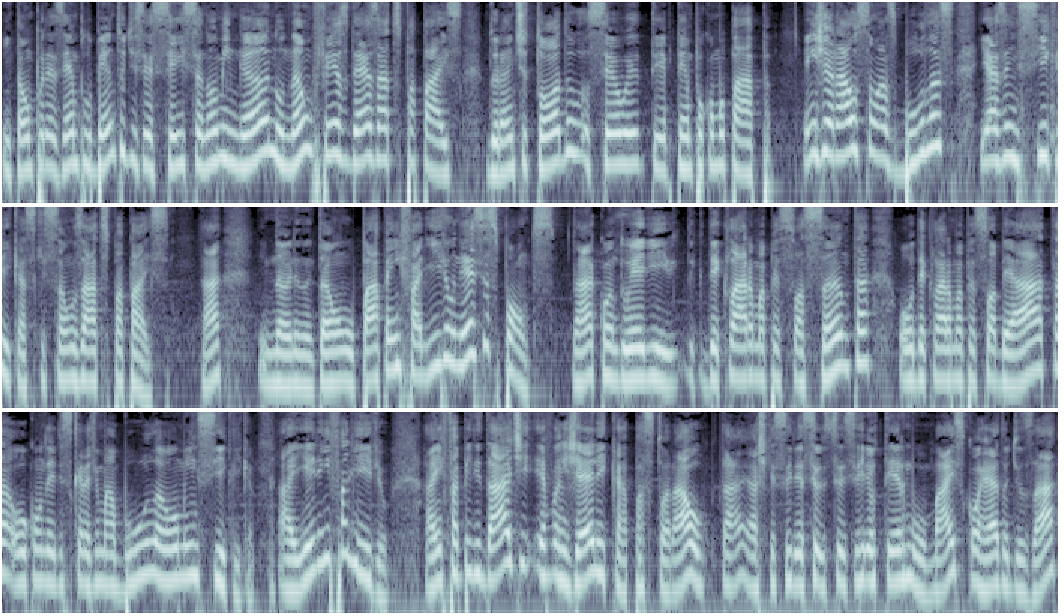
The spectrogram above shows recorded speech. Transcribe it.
Então, por exemplo, Bento XVI, se eu não me engano, não fez 10 atos papais durante todo o seu tempo como Papa. Em geral, são as bulas e as encíclicas que são os atos papais. Tá? Então, o Papa é infalível nesses pontos. Tá? Quando ele declara uma pessoa santa, ou declara uma pessoa beata, ou quando ele escreve uma bula ou uma encíclica. Aí ele é infalível. A infabilidade evangélica pastoral, tá? acho que seria, seria o termo mais correto de usar,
